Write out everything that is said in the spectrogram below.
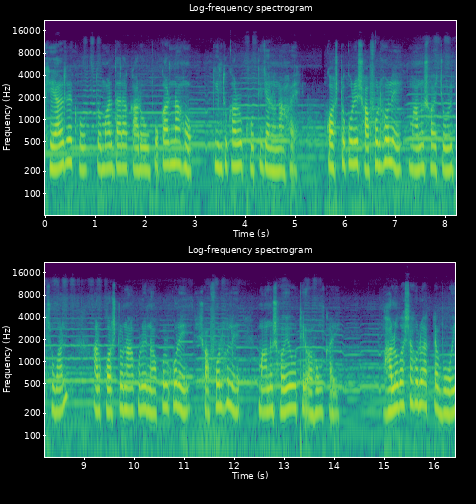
খেয়াল রেখো, তোমার দ্বারা কারও উপকার না হোক, কিন্তু কারোর ক্ষতি যেন না হয়। কষ্ট করে সফল হলে মানুষ হয় চরিত্রবান, আর কষ্ট না করে নকল করে সফল হলে মানুষ হয়ে ওঠে অহংকারী। ভালোবাসা হলো একটা বই,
